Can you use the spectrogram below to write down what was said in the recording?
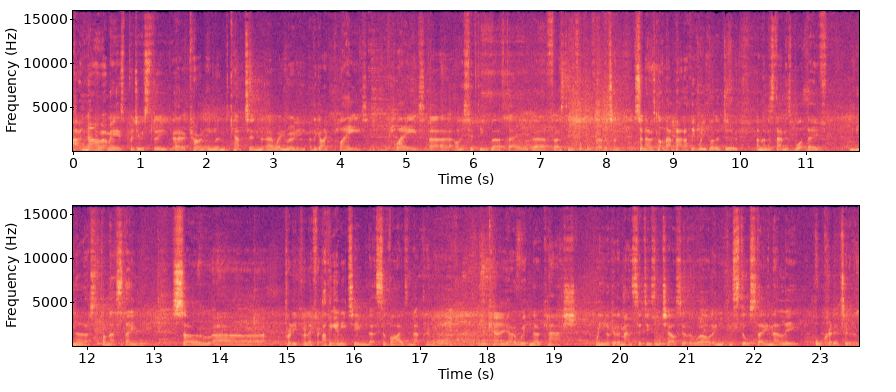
Uh, no, I mean it's produced the uh, current England captain uh, Wayne Rooney. The guy played played uh, on his 15th birthday uh, first team football for Everton. So no, it's not that bad. I think what you've got to do and understand is what they've nursed from that stable. So uh, pretty prolific. I think any team that survives in that Premier League, Okay. you know, with no cash, when you look at the Man Cities and Chelsea of the world, and you can still stay in that league, all credit to them.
